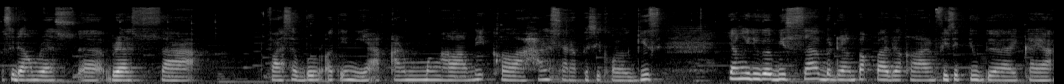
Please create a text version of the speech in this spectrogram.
sedang berasa, berasa fase burnout ini akan mengalami kelelahan secara psikologis yang juga bisa berdampak pada kelelahan fisik juga kayak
